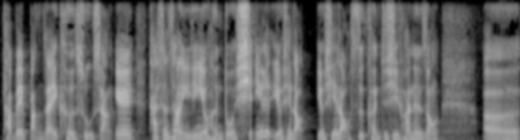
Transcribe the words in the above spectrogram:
他被绑在一棵树上，因为他身上已经有很多血，因为有些老有些老师可能就喜欢那种，呃，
